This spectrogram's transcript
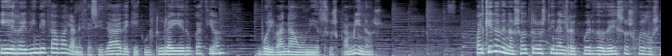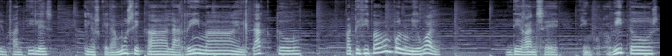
Y reivindicaba la necesidad de que cultura y educación vuelvan a unir sus caminos. Cualquiera de nosotros tiene el recuerdo de esos juegos infantiles en los que la música, la rima, el tacto participaban por un igual. Díganse cinco lobitos,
